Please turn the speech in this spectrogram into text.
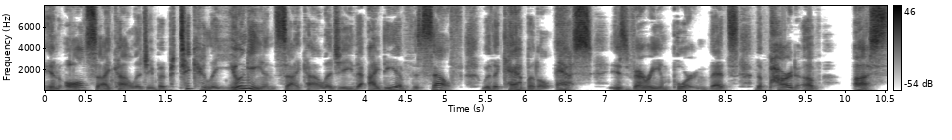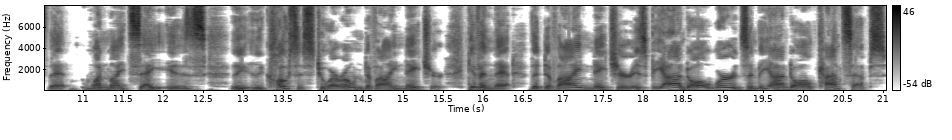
in all psychology, but particularly Jungian psychology, the idea of the self with a capital S is very important. That's the part of us that one might say is the, the, closest to our own divine nature, given that the divine nature is beyond all words and beyond all concepts.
